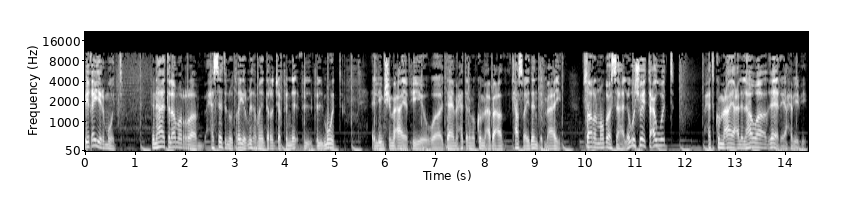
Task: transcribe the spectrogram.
بيغير mood في نهاية الأمر آه، حسيت إنه تغير mood 80 درجه في في ال mood اللي يمشي معايا فيه. ودائما حتى لما نكون مع بعض تحصل يدندن معي صار الموضوع سهل. هو شوي تعود حتكون معايا على الهواء غير يا حبيبي.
